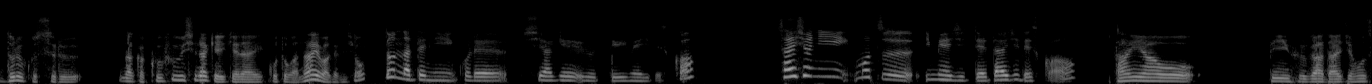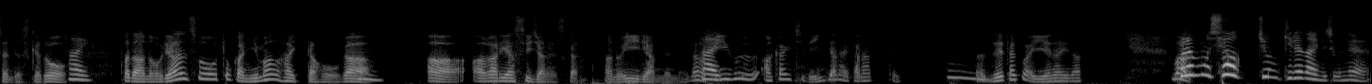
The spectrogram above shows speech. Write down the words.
努力する、なんか工夫しなきゃいけないことがないわけでしょ？どんな手にこれ仕上げるっていうイメージですか？最初に持つイメージって大事ですか？単野をピンフが第一本線ですけど、はい。ただあの、リャンソーとか2万入った方が、うんああ、上がりやすいじゃないですか。あの、いい両面だ。だからはいピンフ赤1でいいんじゃないかなって。うん贅沢は言えないな。まこあ、れもシャーチュン切れないんですよね。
